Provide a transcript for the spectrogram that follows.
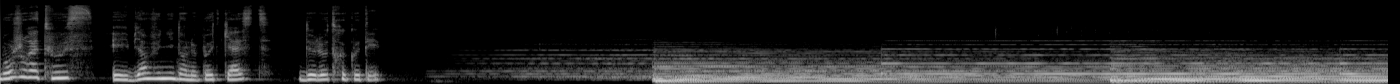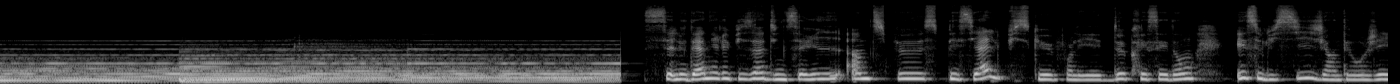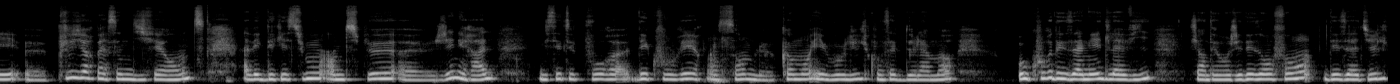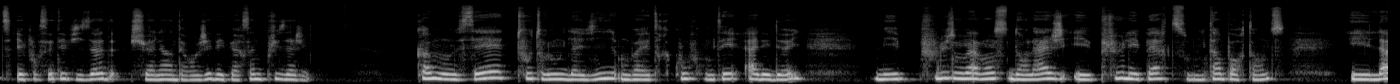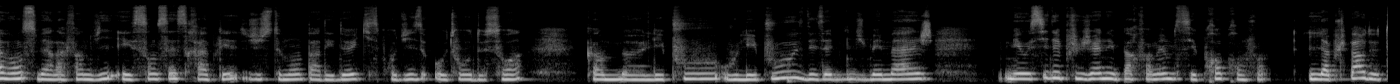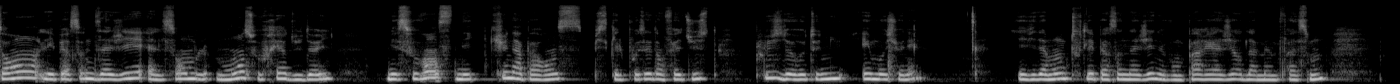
Bonjour à tous et bienvenue dans le podcast De l'autre côté. C'est le dernier épisode d'une série un petit peu spéciale puisque pour les deux précédents et celui-ci, j'ai interrogé euh, plusieurs personnes différentes avec des questions un petit peu euh, générales, mais c'était pour euh, découvrir ensemble comment évolue le concept de la mort au cours des années de la vie. J'ai interrogé des enfants, des adultes, et pour cet épisode, je suis allée interroger des personnes plus âgées. Comme on le sait, tout au long de la vie, on va être confronté à des deuils, mais plus on avance dans l'âge et plus les pertes sont importantes. Et l'avance vers la fin de vie est sans cesse rappelée justement par des deuils qui se produisent autour de soi, comme euh, l'époux ou l'épouse, des amis du même âge, mais aussi des plus jeunes et parfois même ses propres enfants. La plupart du temps, les personnes âgées, elles semblent moins souffrir du deuil, mais souvent ce n'est qu'une apparence puisqu'elles possèdent en fait juste plus de retenue émotionnelle. Évidemment, toutes les personnes âgées ne vont pas réagir de la même façon.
